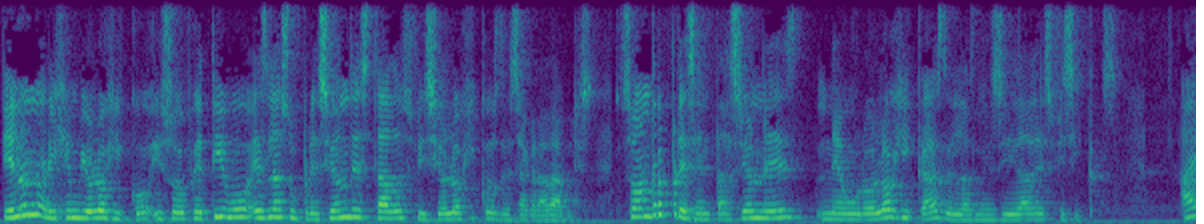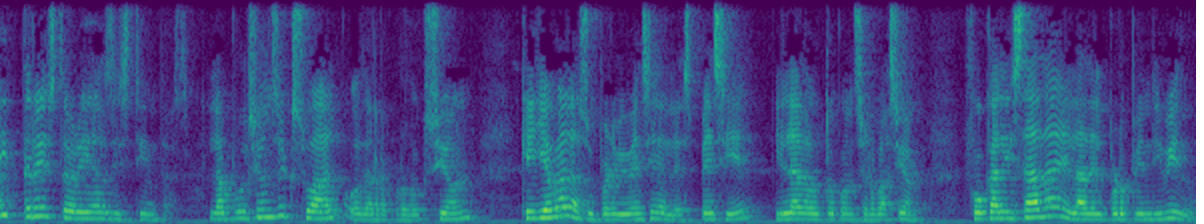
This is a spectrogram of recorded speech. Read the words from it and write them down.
Tiene un origen biológico y su objetivo es la supresión de estados fisiológicos desagradables. Son representaciones neurológicas de las necesidades físicas. Hay tres teorías distintas. La pulsión sexual o de reproducción, que lleva a la supervivencia de la especie, y la de autoconservación, focalizada en la del propio individuo.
